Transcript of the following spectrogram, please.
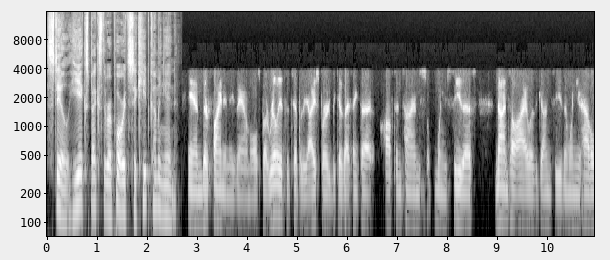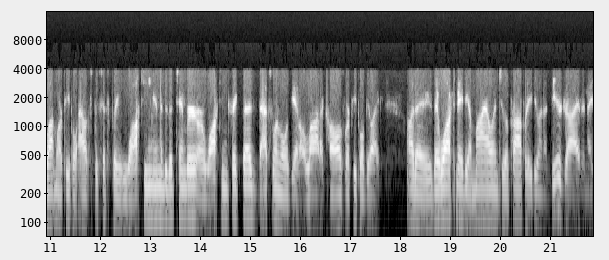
Still, he expects the reports to keep coming in and they're finding these animals. But really, it's the tip of the iceberg because I think that oftentimes when you see this, not until Iowa's gun season, when you have a lot more people out specifically walking into the timber or walking creek beds, that's when we'll get a lot of calls where people will be like, uh, they they walked maybe a mile into a property doing a deer drive and they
